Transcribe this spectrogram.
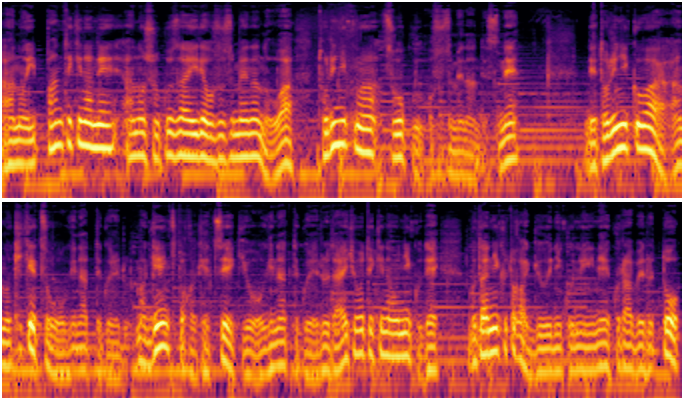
あの一般的なねあの食材でおすすめなのは鶏肉がすごくおすすめなんですね。で鶏肉はあの気血を補ってくれる、まあ、元気とか血液を補ってくれる代表的なお肉で豚肉とか牛肉に、ね、比べると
